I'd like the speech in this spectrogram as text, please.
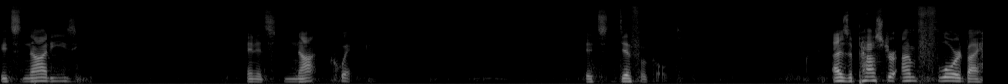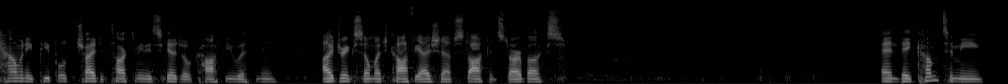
it's not easy. And it's not quick. It's difficult as a pastor, I'm floored by how many people tried to talk to me. They schedule coffee with me. I drink so much coffee, I should have stock in Starbucks. And they come to me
